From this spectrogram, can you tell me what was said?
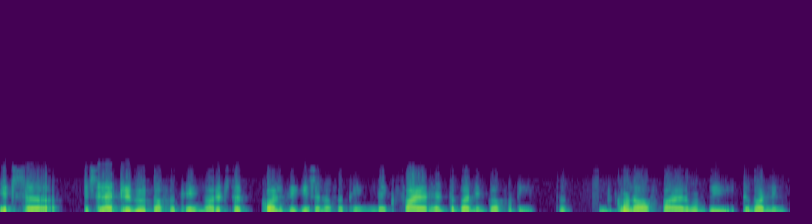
it's a it's an attribute of a thing or it's a qualification of a thing. Like fire has the burning property. so guna of fire would be the burning.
